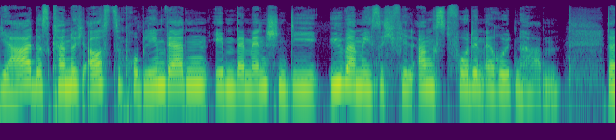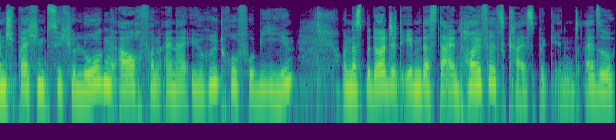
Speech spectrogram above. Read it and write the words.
Ja, das kann durchaus zum Problem werden, eben bei Menschen, die übermäßig viel Angst vor dem Erröten haben. Dann sprechen Psychologen auch von einer Erythrophobie. Und das bedeutet eben, dass da ein Teufelskreis beginnt. Also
